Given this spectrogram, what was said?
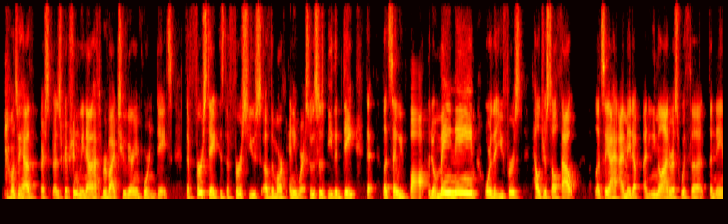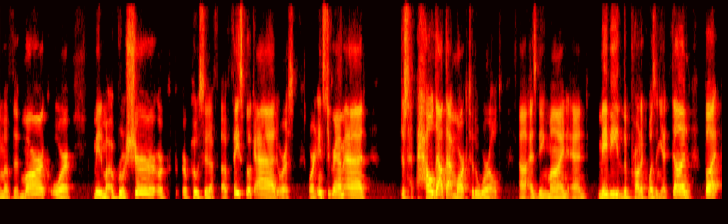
once we have our description, we now have to provide two very important dates. The first date is the first use of the mark anywhere. So this would be the date that, let's say, we bought the domain name or that you first held yourself out let's say I, I, made up an email address with the, the name of the mark or made a brochure or, or posted a, a Facebook ad or, a, or an Instagram ad, just held out that mark to the world uh, as being mine. And maybe the product wasn't yet done, but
